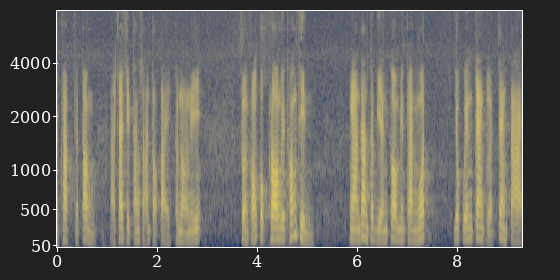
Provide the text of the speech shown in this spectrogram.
นะครับ จะต้องใช้สิทธิ์ทางศาลต่อไปทำนองนี้ ส่วนของปกครองหรือท้องถิ่น งานด้านทะเบียนก็เป็นการงด ยกเว้นแจ้งเกิดแจ้งตาย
